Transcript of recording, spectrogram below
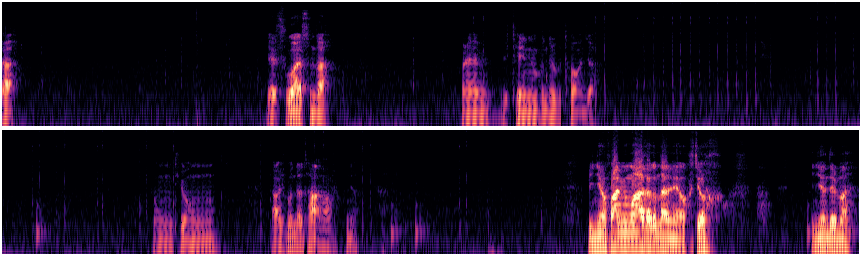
자. 예, 수고하셨습니다. 이번에 밑에 있는 분들부터 먼저. 용, 용. 나가신 분들은 다 나가셨군요. 자. 미니언 파밍만 하다 끝나네요. 그죠? 미니언들만.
